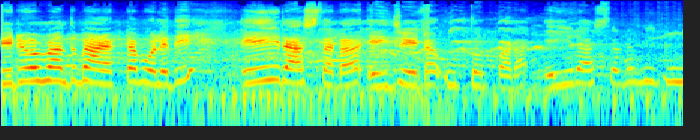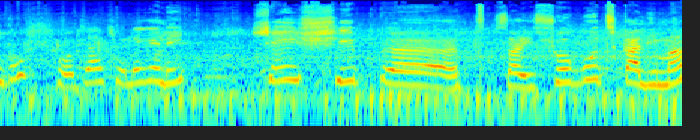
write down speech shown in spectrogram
ভিডিওর মাধ্যমে আরেকটা বলে দিই এই রাস্তাটা এই যে এটা উত্তরপাড়া এই রাস্তাটা দিয়ে কিন্তু সোজা চলে গেলেই সেই শিব সরি সবুজ কালিমা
